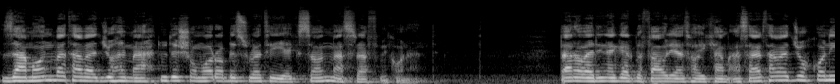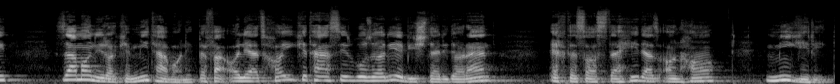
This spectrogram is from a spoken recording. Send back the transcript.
زمان و توجه محدود شما را به صورت یکسان مصرف می کنند. بنابراین اگر به فعالیت های کم اثر توجه کنید زمانی را که می توانید به فعالیت هایی که تأثیر گذاری بیشتری دارند اختصاص دهید از آنها می گیرید.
